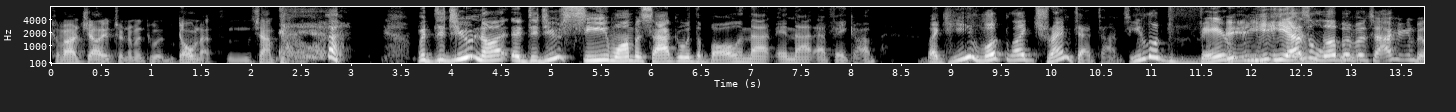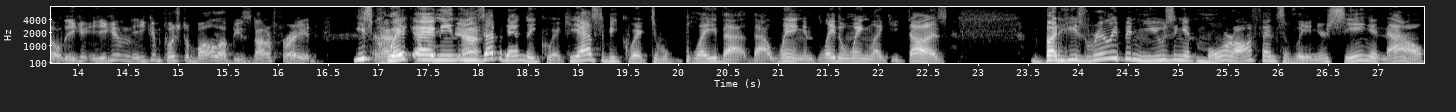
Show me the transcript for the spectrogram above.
Kvaratskhelia turned him into a donut in the Champions But did you not? uh, Did you see Wan-Bissaka with the ball in that in that FA Cup? Like he looked like Trent at times. He looked very. He, he- has a very little bit of attacking ability. He can he can he can push the ball up. He's not afraid. He's and I- quick. I mean, yeah. he's evidently quick. He has to be quick to play that that wing and play the wing like he does. But he's really been using it more offensively, and you're seeing it now.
